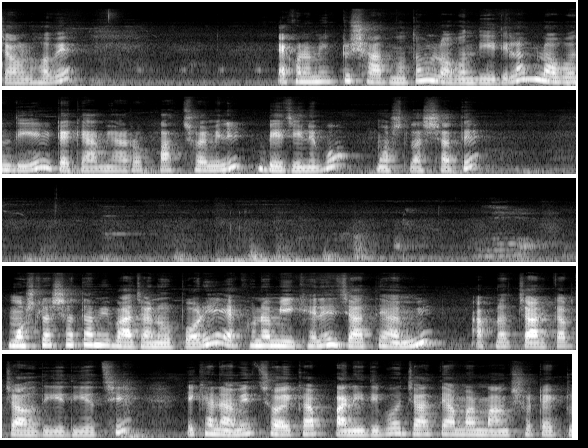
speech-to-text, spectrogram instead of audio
চাউল হবে। এখন আমি একটু স্বাদ মতন লবণ দিয়ে দিলাম। লবণ দিয়ে এটাকে আমি আরও পাঁচ ছয় মিনিট বেজে নেব মশলার সাথে। মশলার সাথে আমি বাজানোর পরে এখন আমি এখানে যাতে আমি আপনার চার কাপ চাল দিয়ে দিয়েছি। এখানে আমি ছয় কাপ পানি দিব যাতে আমার মাংসটা একটু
